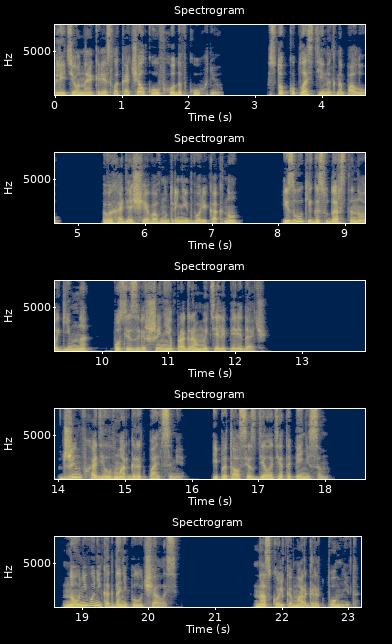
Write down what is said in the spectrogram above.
Плетеное кресло-качалку у входа в кухню, стопку пластинок на полу, выходящее во внутренний дворик окно и звуки государственного гимна после завершения программы телепередач. Джим входил в Маргарет пальцами и пытался сделать это пенисом, но у него никогда не получалось. Насколько Маргарет помнит,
